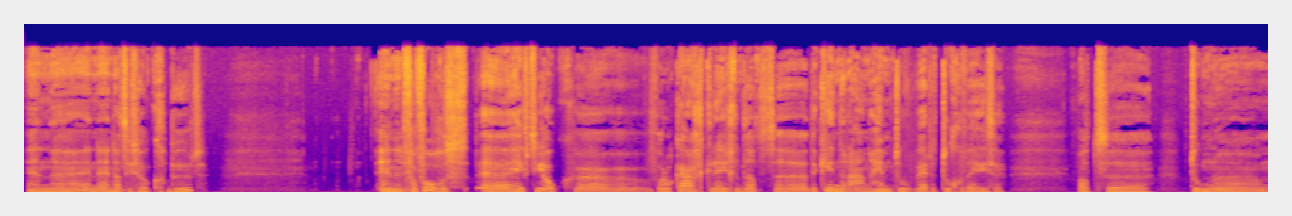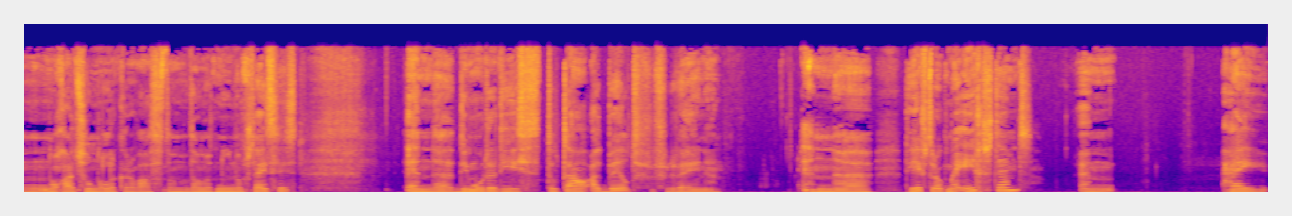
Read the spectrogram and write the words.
En, en, en dat is ook gebeurd. En vervolgens heeft hij ook voor elkaar gekregen dat de kinderen aan hem toe werden toegewezen. Wat toen nog uitzonderlijker was dan, dan het nu nog steeds is. En uh, die moeder die is totaal uit beeld verdwenen. En uh, die heeft er ook mee ingestemd. En hij,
